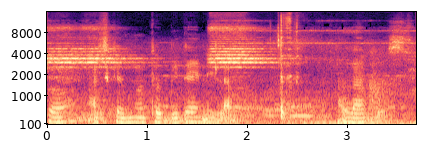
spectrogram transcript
তো আজকের মতো বিদায় নিলাম। আল্লাহ হাফিজ।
